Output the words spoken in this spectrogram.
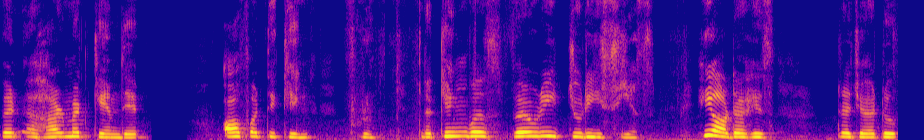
when a hermit came there, offered the king fruit. The king was very judicious. He ordered his treasurer to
